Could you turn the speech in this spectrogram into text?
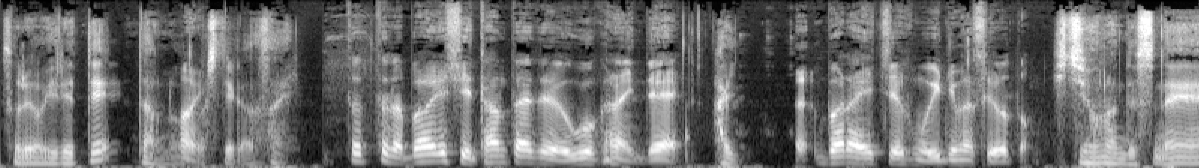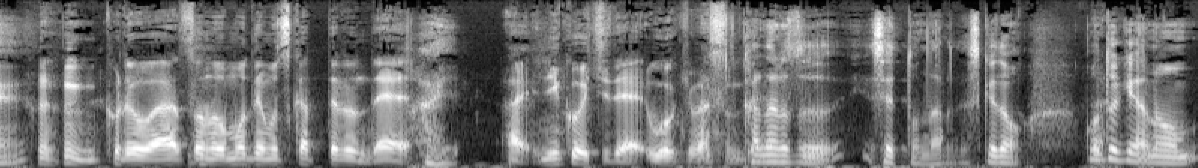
それを入れてダウンロードしてください。はい、だったら、バー AC 単体では動かないんで、はい。バラ HF もいりますよと。必要なんですね。これはそのモデム使ってるんで、はい。はい。ニコイチで動きますんで。必ずセットになるんですけど、この時あの、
